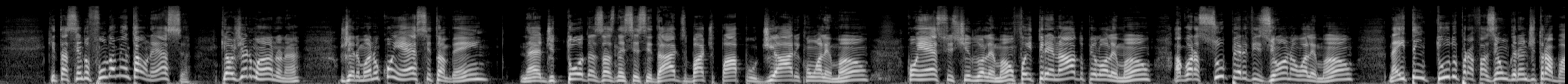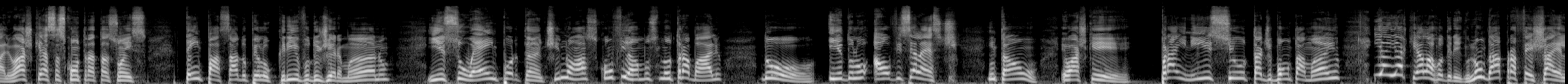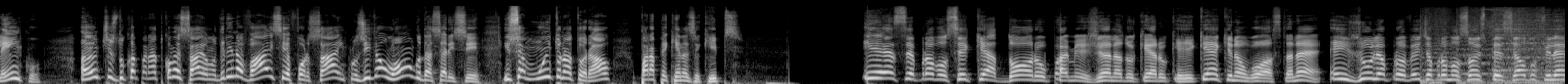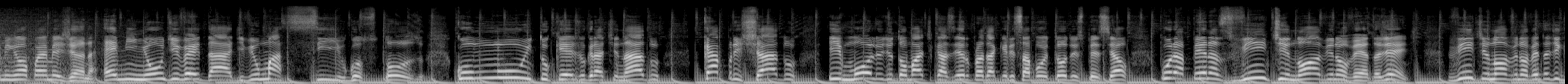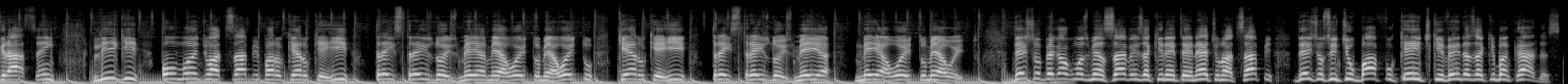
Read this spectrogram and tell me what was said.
que está sendo fundamental nessa, que é o Germano, né? O Germano conhece também, né, de todas as necessidades, bate-papo diário com o alemão, conhece o estilo do alemão, foi treinado pelo alemão, agora supervisiona o alemão, né, e tem tudo para fazer um grande trabalho. Eu acho que essas contratações têm passado pelo crivo do germano, e isso é importante, e nós confiamos no trabalho do ídolo Alves Celeste. Então, eu acho que para início tá de bom tamanho. E aí aquela, Rodrigo, não dá para fechar elenco antes do campeonato começar. O Londrina vai se reforçar, inclusive ao longo da Série C. Isso é muito natural para pequenas equipes. E esse é para você que adora o parmejana do Quero Que Quem é que não gosta, né? Em julho aproveite a promoção especial do filé mignon parmejana. É mignon de verdade, viu? Macio, gostoso, com muito queijo gratinado caprichado e molho de tomate caseiro para dar aquele sabor todo especial por apenas R$ 29,90, gente. R$ 29,90 de graça, hein? Ligue ou mande um WhatsApp para o Quero Que Ri 33266868. Quero Que Ri 33266868. Deixa eu pegar algumas mensagens aqui na internet, no WhatsApp. Deixa eu sentir o bafo quente que vem das arquibancadas.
